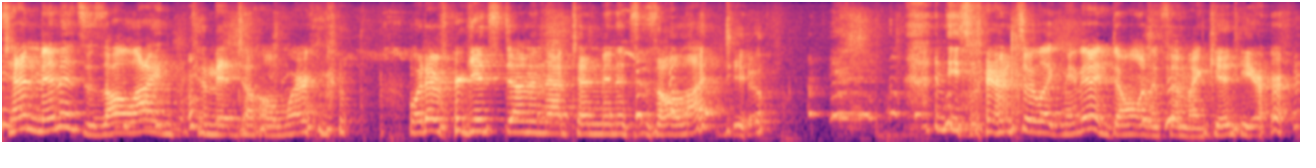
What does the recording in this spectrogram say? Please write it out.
10 minutes is all I commit to homework. Whatever gets done in that 10 minutes is all I do. And these parents are like, maybe I don't want to send my kid here.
